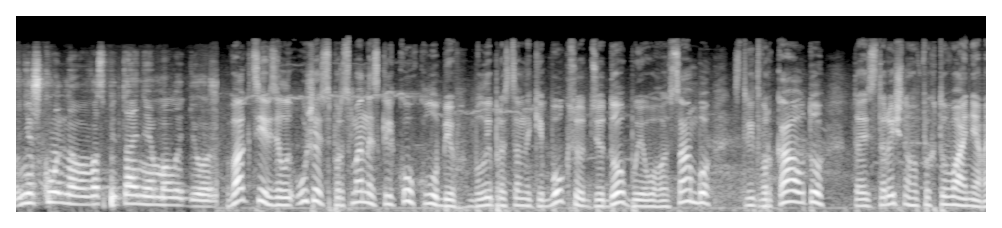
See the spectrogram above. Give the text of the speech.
внешкольного воспитания молодежи. В акції взяли участь спортсмени з кількох клубів. Були представники боксу, дзюдо, бойового самбо, стрітворкауту та історичного фехтування.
